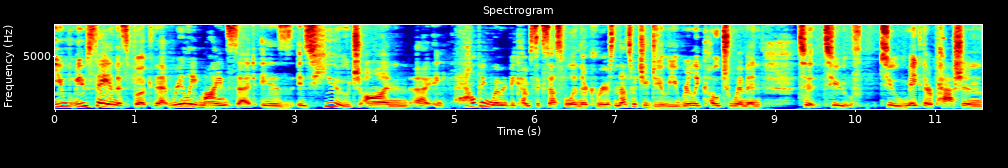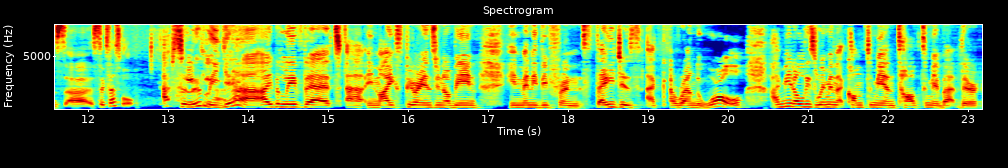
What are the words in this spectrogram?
you you say in this book that really mindset is is huge on uh, helping women become successful in their careers, and that's what you do. You really coach women to to to make their passions uh, successful. Absolutely, yeah. yeah. I believe that uh, in my experience, you know, being in many different stages around the world, I meet all these women that come to me and talk to me about their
